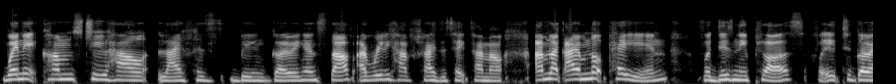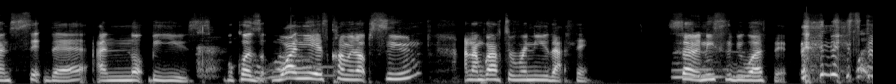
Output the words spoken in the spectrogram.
when it comes to how life has been going and stuff i really have tried to take time out. I'm like i am not paying for disney plus for it to go and sit there and not be used. Because oh, one year is coming up soon and i'm gonna have to renew that thing. So it needs to be worth it. It needs What to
